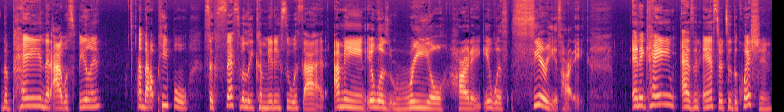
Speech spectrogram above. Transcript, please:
the pain that I was feeling about people successfully committing suicide. I mean, it was real heartache, it was serious heartache. And it came as an answer to the question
